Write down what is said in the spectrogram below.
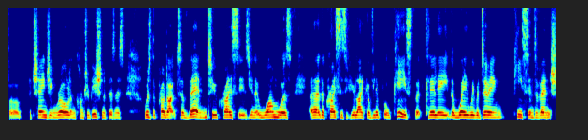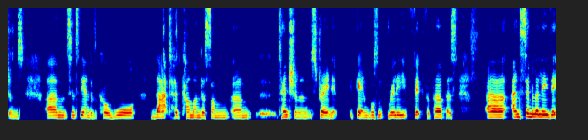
for a changing role and contribution of business was the product of then two crises. You know, one was uh, the crisis, if you like, of liberal peace. That clearly the way we were doing peace interventions um, since the end of the Cold War that had come under some um, tension and strain. It again wasn't really fit for purpose. Uh, and similarly, the,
